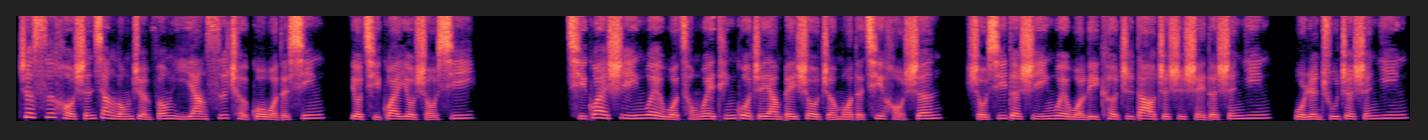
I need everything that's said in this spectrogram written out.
这嘶吼声像龙卷风一样撕扯过我的心，又奇怪又熟悉。奇怪是因为我从未听过这样备受折磨的气吼声。熟悉的是，因为我立刻知道这是谁的声音，我认出这声音，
